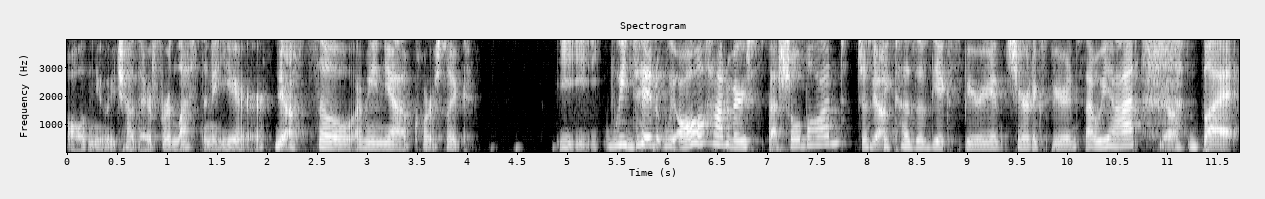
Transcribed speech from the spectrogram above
all knew each other for less than a year. Yeah, So, I mean, yeah, of course, like, y- we did, we all had a very special bond just Yeah. because of the experience, shared experience that we had. Yeah. But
